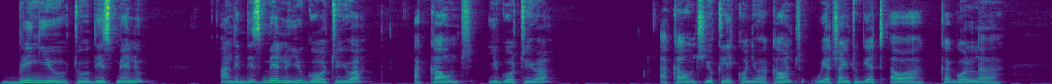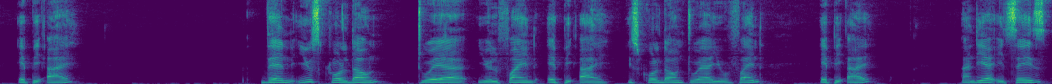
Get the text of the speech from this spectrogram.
bring you to this menu. And in this menu, you go to your account. You go to your account. You click on your account. We are trying to get our Kaggle uh, API. Then you scroll down to where you'll find API. You scroll down to where you'll find API. And here it says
